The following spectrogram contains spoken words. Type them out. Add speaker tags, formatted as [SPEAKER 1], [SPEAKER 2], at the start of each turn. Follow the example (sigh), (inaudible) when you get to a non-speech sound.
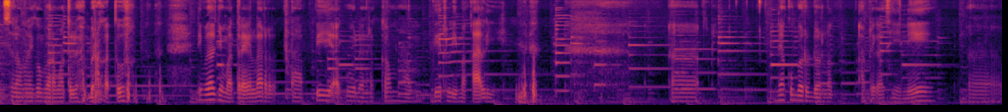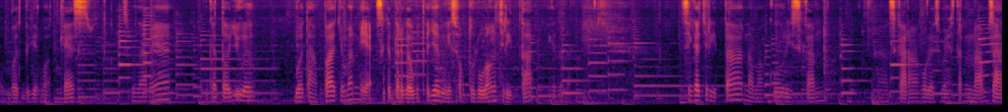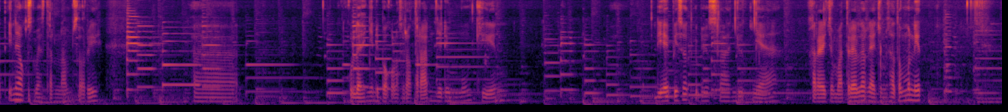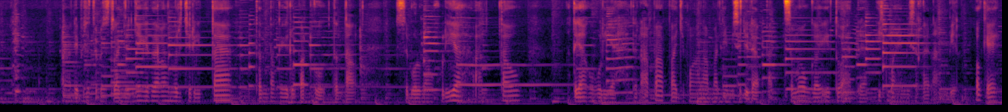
[SPEAKER 1] Assalamualaikum warahmatullahi wabarakatuh. (laughs) Ini padahal cuma trailer Tapi aku udah rekam hampir lima kali. Uh, (laughs) Ini aku baru download aplikasi ini uh, Buat bikin podcast. Sebenarnya gak tau juga Buat apa Cuman ya sekedar gabut aja Mengisi waktu luang cerita gitu. Singkat cerita Namaku Rizkan. Uh, Sekarang aku udah semester 6 Saat ini aku semester 6 sorry uh, kuliahnya di Fakultas Kedokteran jadi mungkin di episode episode selanjutnya karena cuma trailer ya cuma satu menit nah, di episode episode selanjutnya kita akan bercerita tentang kehidupanku tentang sebelum aku kuliah atau ketika aku kuliah dan apa-apa aja pengalaman yang bisa didapat semoga itu ada hikmah yang bisa kalian ambil oke okay.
